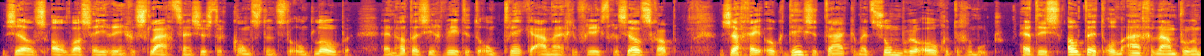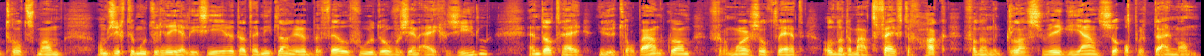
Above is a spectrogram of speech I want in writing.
zelfs al was hij erin geslaagd zijn zuster Constance te ontlopen en had hij zich weten te onttrekken aan haar gevreesd gezelschap, zag hij ook deze taak met sombere ogen tegemoet. Het is altijd onaangenaam voor een trotsman om zich te moeten realiseren dat hij niet langer het bevel voert over zijn eigen ziel en dat hij, nu het erop aankwam, vermorzeld werd onder de maat 50 hak van een Glaswegiaanse oppertuinman.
